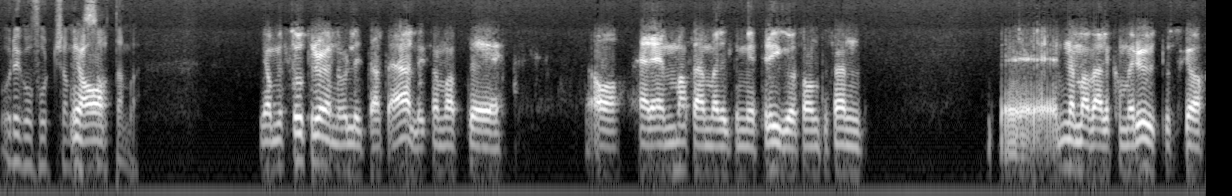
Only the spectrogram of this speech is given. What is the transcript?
och det går fort som Ja. satan bara. ja, men så tror jag nog lite att det är. Liksom att, eh, ja, här hemma så är man lite mer trygg och sånt. Och sen eh, när man väl kommer ut och ska,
